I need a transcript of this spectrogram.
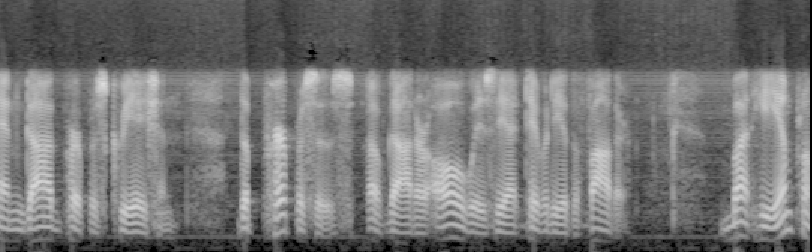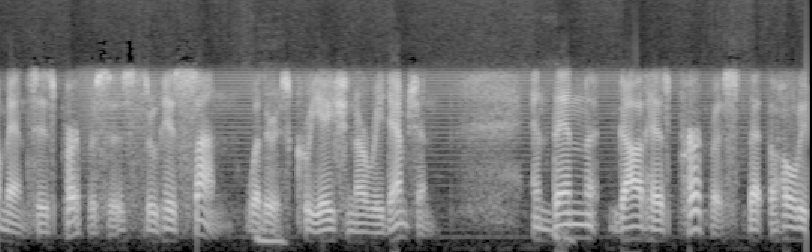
and God purposed creation. The purposes of God are always the activity of the Father. But He implements His purposes through His Son, whether it's creation or redemption. And then God has purposed that the Holy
